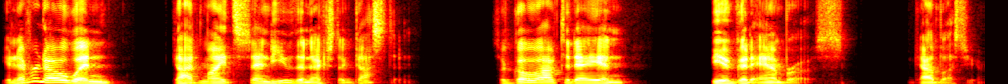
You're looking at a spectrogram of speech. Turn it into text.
You never know when God might send you the next Augustine. So go out today and be a good Ambrose. God bless you.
